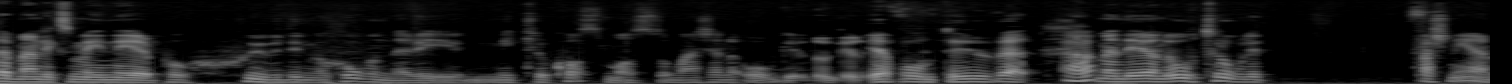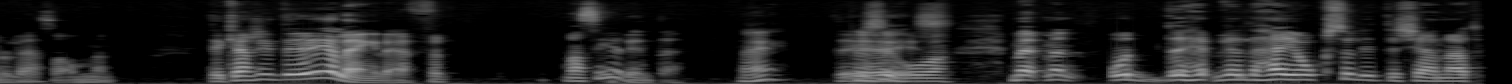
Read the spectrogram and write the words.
Där man liksom är nere på sju dimensioner i mikrokosmos och man känner åh gud, åh gud jag får ont i huvudet. Ja. Men det är ändå otroligt fascinerande att läsa om. Men det kanske inte är det längre för man ser det inte. Nej, Det, precis. Och, men men och det, väl det här jag också lite känner att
